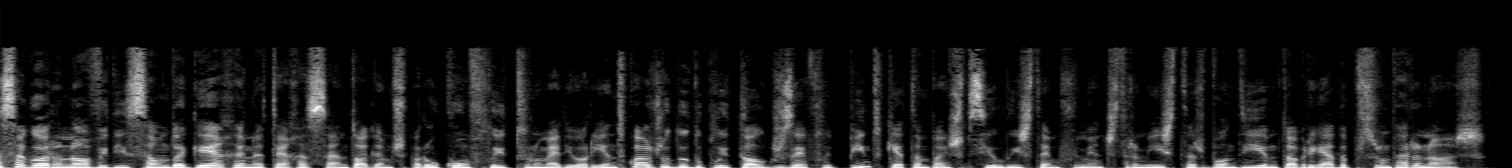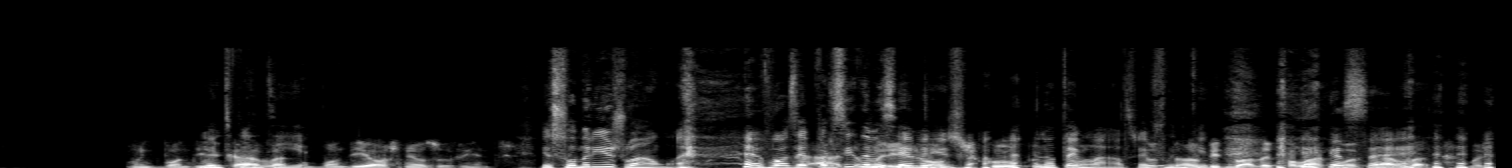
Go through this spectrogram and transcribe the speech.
Começa agora a nova edição da Guerra na Terra Santa. Olhamos para o conflito no Médio Oriente com a ajuda do politólogo José Filipe Pinto, que é também especialista em movimentos extremistas. Bom dia, muito obrigada por se juntar a nós. Muito bom dia, Muito Carla. Bom dia. bom dia. aos senhores ouvintes. Eu sou a Maria João. A voz é ah, parecida, então mas é Maria João. Desculpa, não tem mal, José Estou habituado a falar com a Carla, mas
